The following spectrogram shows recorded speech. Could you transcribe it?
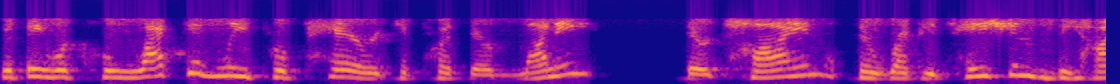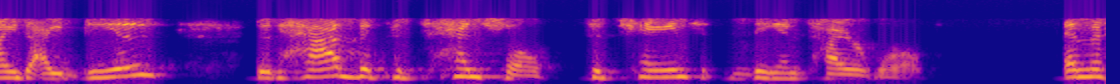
but they were collectively prepared to put their money, their time, their reputations behind ideas that had the potential to change the entire world. And the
